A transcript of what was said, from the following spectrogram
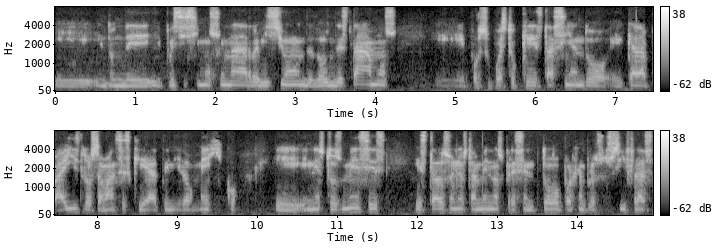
en donde pues hicimos una revisión de dónde estamos, por supuesto qué está haciendo cada país, los avances que ha tenido México en estos meses. Estados Unidos también nos presentó, por ejemplo, sus cifras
